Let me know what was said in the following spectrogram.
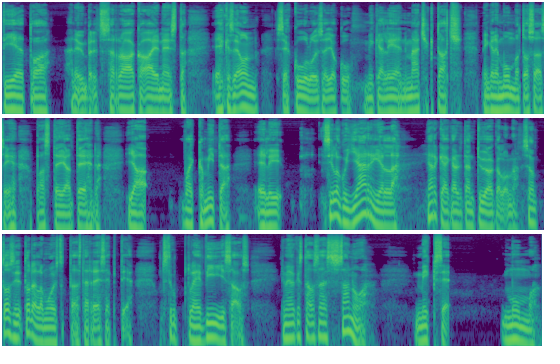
tietoa hänen ympäristössä raaka-aineista. Ehkä se on se kuuluisa joku, mikä lieni magic touch, minkä ne mummot osaa siihen pasteijaan tehdä. Ja vaikka mitä. Eli silloin kun järjellä järkeä käytetään työkaluna. Se on tosi, todella muistuttaa sitä reseptiä. Mutta sitten kun tulee viisaus, niin me ei oikeastaan osaa sanoa, miksi se mummo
